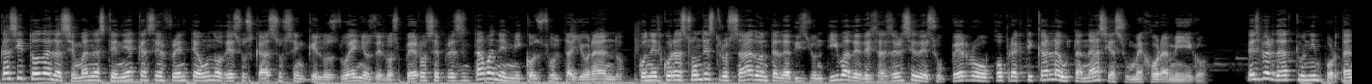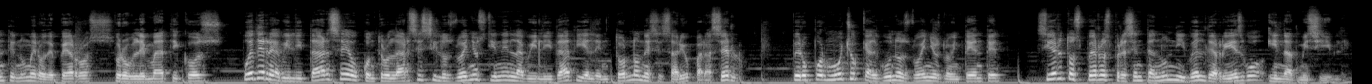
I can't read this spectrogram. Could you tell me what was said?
Casi todas las semanas tenía que hacer frente a uno de esos casos en que los dueños de los perros se presentaban en mi consulta llorando, con el corazón destrozado ante la disyuntiva de deshacerse de su perro o practicar la eutanasia a su mejor amigo. Es verdad que un importante número de perros problemáticos puede rehabilitarse o controlarse si los dueños tienen la habilidad y el entorno necesario para hacerlo pero por mucho que algunos dueños lo intenten, ciertos perros presentan un nivel de riesgo inadmisible.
